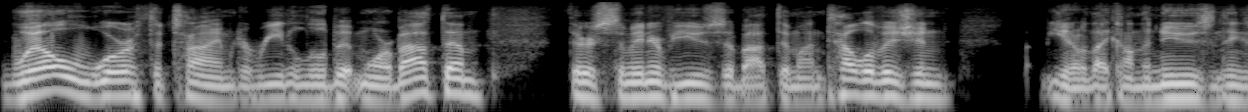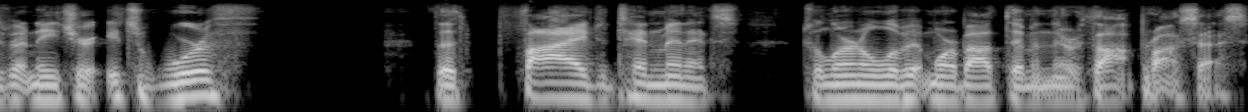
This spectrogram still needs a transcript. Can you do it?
Well worth the time to read a little bit more about them. There's some interviews about them on television, you know, like on the news and things about nature. It's worth the five to 10 minutes to learn a little bit more about them and their thought process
